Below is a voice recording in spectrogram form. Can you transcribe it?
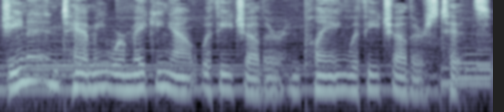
Gina and Tammy were making out with each other and playing with each other's tits.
